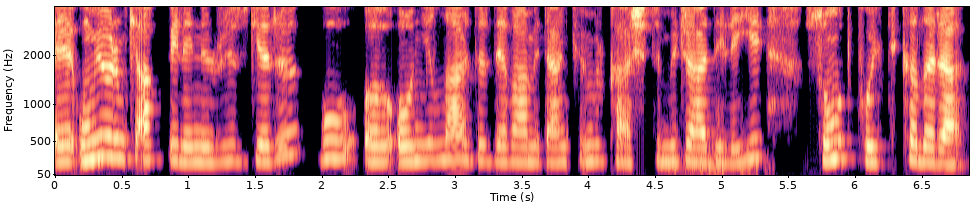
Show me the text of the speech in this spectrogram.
E, umuyorum ki Akbelen'in rüzgarı bu e, on yıllardır devam eden kömür karşıtı mücadeleyi somut politikalara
